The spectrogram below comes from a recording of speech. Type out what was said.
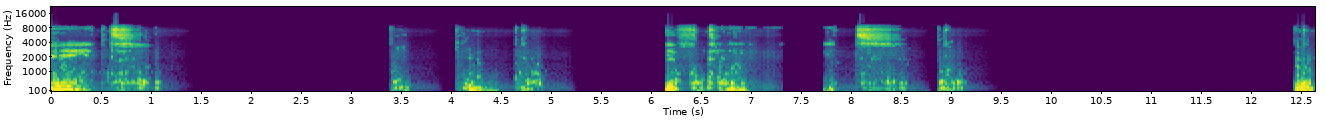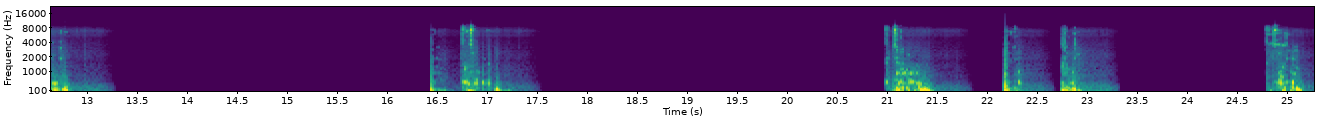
eight, fifteen, Thank you.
